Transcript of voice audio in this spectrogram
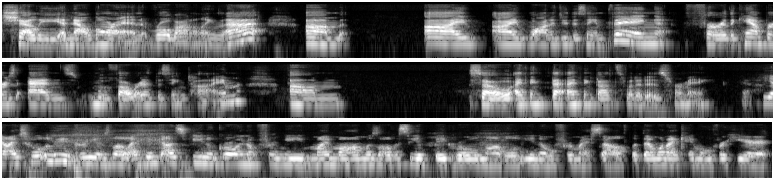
Shelly, and now Lauren role modeling that, um, I I want to do the same thing for the campers and move forward at the same time. Um, so I think that I think that's what it is for me. Yeah. yeah, I totally agree as well. I think as you know, growing up for me, my mom was obviously a big role model, you know, for myself. But then when I came over here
